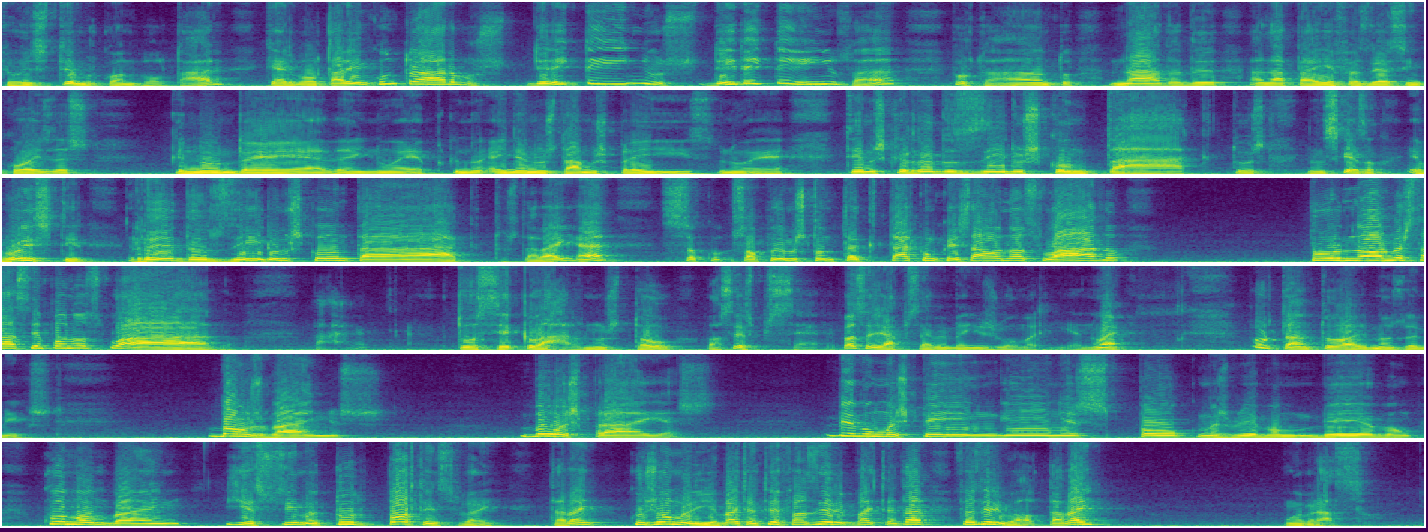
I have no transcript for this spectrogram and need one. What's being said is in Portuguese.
que eu em setembro, quando voltar, quero voltar a encontrar-vos direitinhos, direitinhos, hein? Portanto, nada de andar para aí a fazer assim coisas que não devem, não é? Porque ainda não estamos para isso, não é? Temos que reduzir os contactos, não se esqueçam, eu vou insistir, reduzir os contactos, está bem? Hein? Só, só podemos contactar com quem está ao nosso lado por norma, está sempre ao nosso lado. estou a ser claro, não estou. Vocês percebem. Vocês já percebem bem o João Maria, não é? Portanto, olha, meus amigos, bons banhos, boas praias, bebam umas pinguinhas, pouco, mas bebam, bebam, comam bem e, acima de tudo, portem-se bem. Está bem? Que o João Maria vai tentar fazer, vai tentar fazer igual. Está bem? Um abraço.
